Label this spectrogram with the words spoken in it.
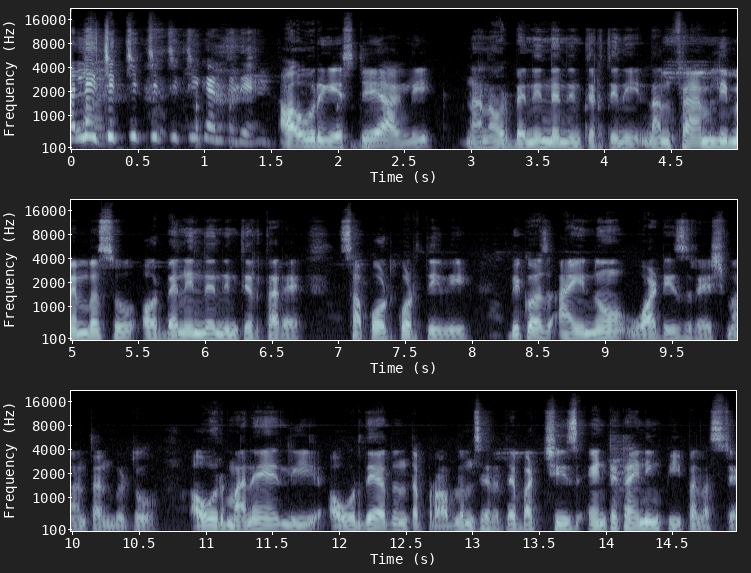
ಅಲ್ಲಿ ಚಿಕ್ಕ ಚಿಕ್ಕ ಚಿಕ್ಕ ಚಿಕ್ಕ ಚಿಕ್ಕ ಅಂತಿದೆ. ಅವ್ರಿಗೆ ಎಷ್ಟೇ ಆಗಲಿ ನಾನು ಅವ್ರ ಬೆನ್ನಿಂದ ನಿಂತಿರ್ತೀನಿ. ನನ್ನ ಫ್ಯಾಮಿಲಿ ಮೆಂಬರ್ಸು ಅವ್ರ ಬೆನ್ನಿಂದ ನಿಂತಿರ್ತಾರೆ. ಸಪೋರ್ಟ್ ಕೊಡ್ತೀವಿ. Because I know what is Reshma ಅಂತ ಅಂದ್ಬಿಟ್ಟು ಅವ್ರ ಮನೆಯಲ್ಲಿ ಅವ್ರದ್ದೇ ಆದಂಥ ಪ್ರಾಬ್ಲಮ್ಸ್ ಇರುತ್ತೆ. But she is entertaining people ಅಷ್ಟೇ.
